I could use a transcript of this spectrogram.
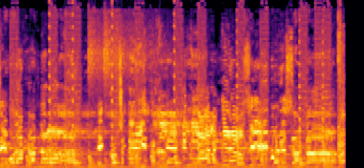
ਸੀ ਮੁਲਾਕਾਤਾਂ ਇੱਕੋ ਛਤਰੀ ਥੱਲੇ ਕਿੰਨੀਆਂ ਲੱਗੀਆਂ ਸੀ ਬਰਸਾਤਾਂ।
